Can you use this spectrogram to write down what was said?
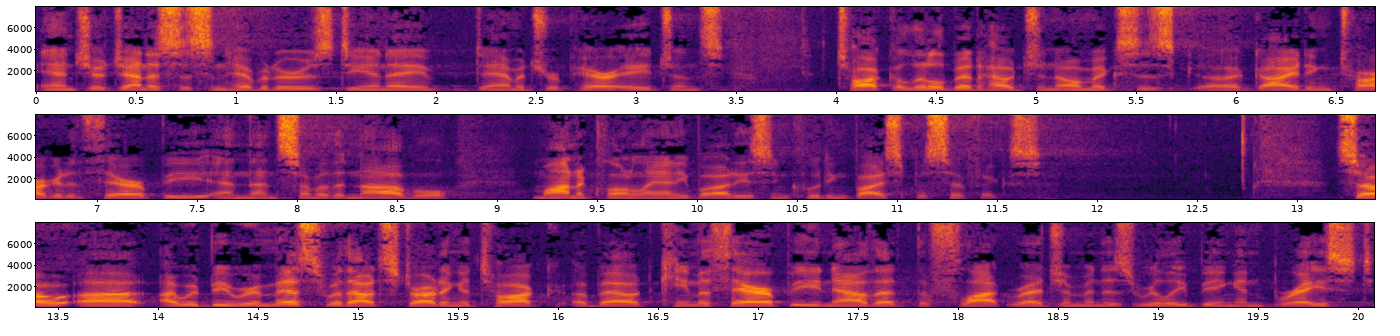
angiogenesis inhibitors, DNA damage repair agents talk a little bit how genomics is uh, guiding targeted therapy, and then some of the novel monoclonal antibodies, including bispecifics. So, uh, I would be remiss without starting a talk about chemotherapy now that the FLOT regimen is really being embraced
